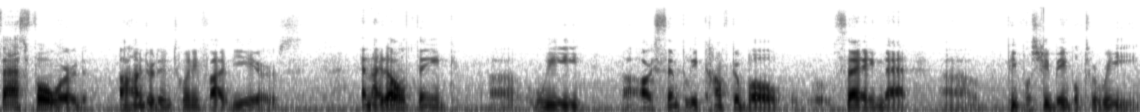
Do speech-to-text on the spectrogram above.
fast forward 125 years, and I don't think uh, we uh, are simply comfortable saying that uh, people should be able to read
